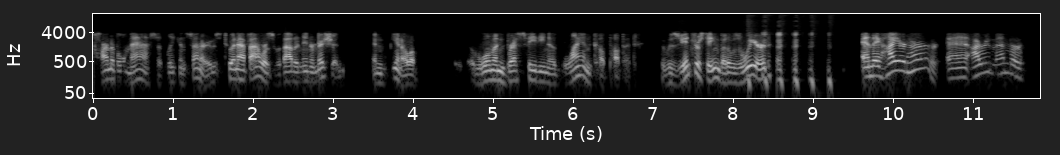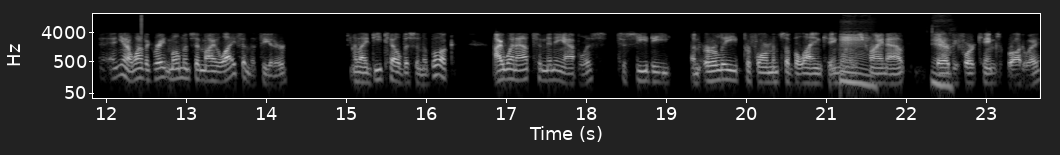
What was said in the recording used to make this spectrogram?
carnival mass at Lincoln Center. It was two and a half hours without an intermission. And, you know, a, a woman breastfeeding a lion cub puppet. It was interesting, but it was weird. and they hired her. And I remember, and, you know, one of the great moments in my life in the theater, and I detail this in the book, I went out to Minneapolis to see the an early performance of The Lion King when it Mm. was trying out Yeah. there before it came to Broadway.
